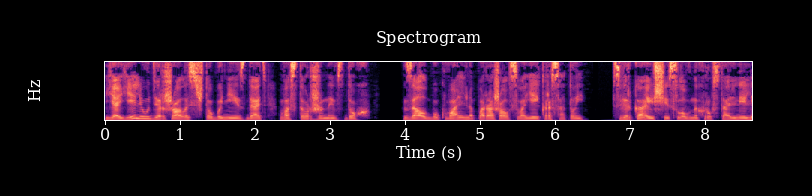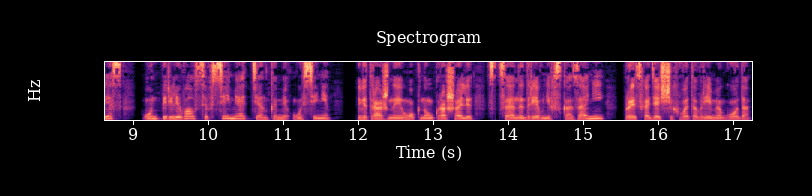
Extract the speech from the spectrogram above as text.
я еле удержалась, чтобы не издать восторженный вздох. Зал буквально поражал своей красотой. Сверкающий, словно хрустальный лес, он переливался всеми оттенками осени. Витражные окна украшали сцены древних сказаний, происходящих в это время года.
